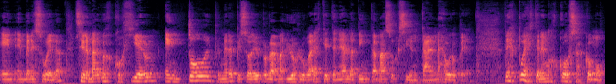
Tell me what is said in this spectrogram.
en, en, Venezuela. Sin embargo, escogieron en todo el primer episodio del programa los lugares que tenían la pinta más occidental, más europea. Después tenemos cosas como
